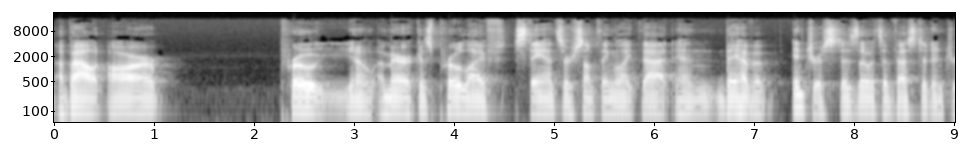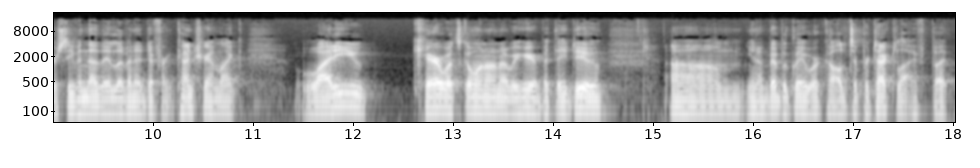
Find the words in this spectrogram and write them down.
about our pro you know america's pro-life stance or something like that and they have a interest as though it's a vested interest even though they live in a different country. I'm like why do you care what's going on over here? But they do. Um, you know biblically we're called to protect life. But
